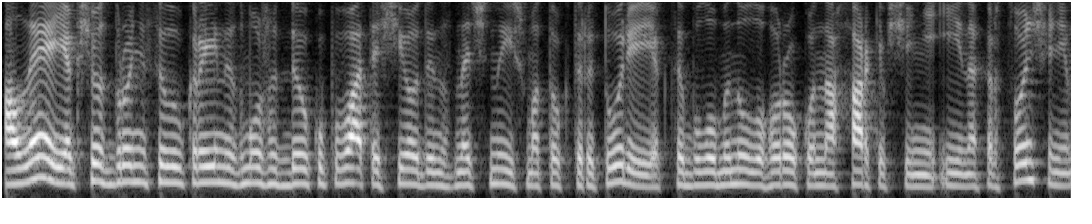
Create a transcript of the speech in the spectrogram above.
Але якщо Збройні сили України зможуть деокупувати ще один значний шматок території, як це було минулого року на Харківщині і на Херсонщині,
